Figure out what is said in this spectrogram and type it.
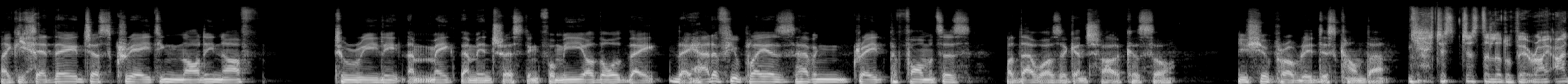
Like you yeah. said, they're just creating not enough to really uh, make them interesting for me. Although they they had a few players having great performances, but that was against Schalke, so you should probably discount that. Yeah, just just a little bit, right? I,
